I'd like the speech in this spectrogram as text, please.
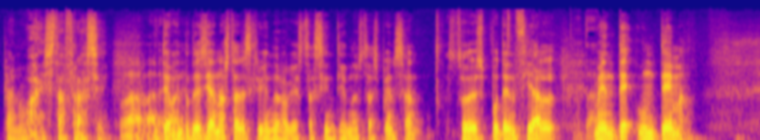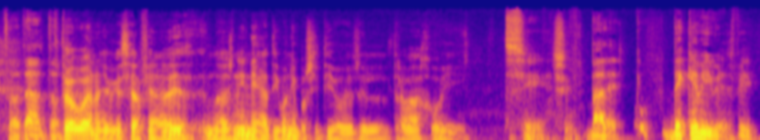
Plan, wow, esta frase. Ah, vale, un tema. vale. Entonces ya no estás escribiendo lo que estás sintiendo, estás pensando... Esto es potencialmente Total. un tema. Total, total. Pero bueno, yo que sé, al final es, no es ni negativo ni positivo, es el trabajo y... Sí. sí. Vale. ¿De qué vives, Vic?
